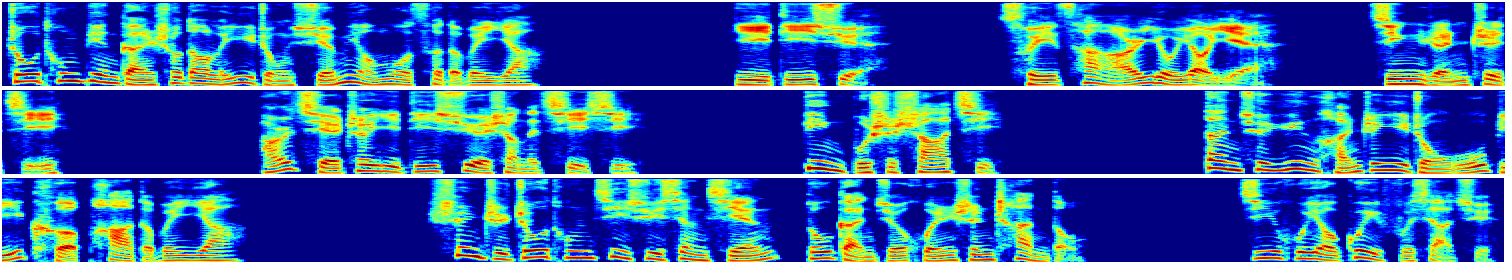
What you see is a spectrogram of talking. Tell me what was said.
周通便感受到了一种玄妙莫测的威压。一滴血，璀璨而又耀眼，惊人至极。而且这一滴血上的气息，并不是杀气，但却蕴含着一种无比可怕的威压，甚至周通继续向前都感觉浑身颤抖，几乎要跪伏下去。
